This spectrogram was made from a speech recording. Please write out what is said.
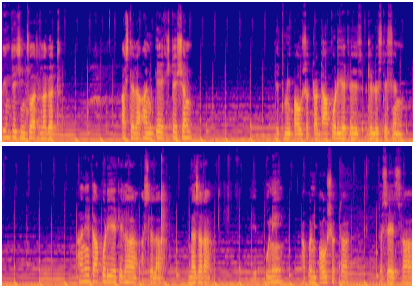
पिंपरी चिंचवड लगत असलेलं आणखी एक स्टेशन हे तुम्ही पाहू शकता दापोडी येथील रेल्वे स्टेशन आणि दापोडी येथील हा असलेला नजारा हे पुणे आपण पाहू शकता. तसेच हा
